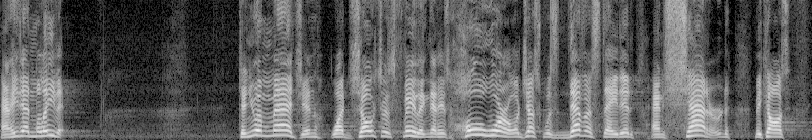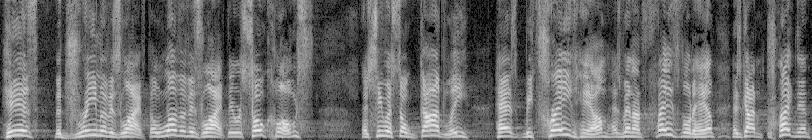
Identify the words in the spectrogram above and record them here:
and he doesn't believe it. Can you imagine what Joseph's feeling that his whole world just was devastated and shattered because his, the dream of his life, the love of his life, they were so close, and she was so godly, has betrayed him, has been unfaithful to him, has gotten pregnant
